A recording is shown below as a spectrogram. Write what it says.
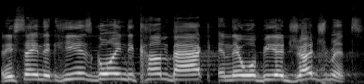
And he's saying that he is going to come back and there will be a judgment.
